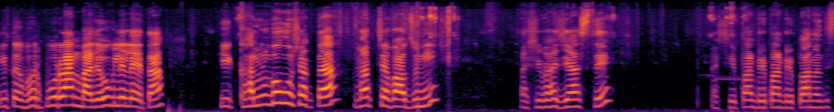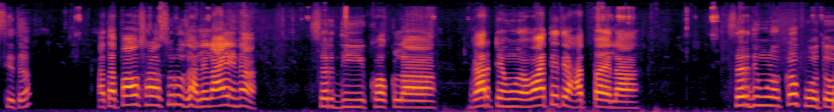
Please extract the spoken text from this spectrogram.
इथं भरपूर रानभाज्या उगलेल्या आहेत ही. खालून बघू शकता मागच्या बाजूनी अशी भाजी असते. अशी पांढरी पांढरी पानं दिसते तर आता पावसाळा सुरू झालेला आहे ना सर्दी खोकला गारठ्यामुळं वात येते हातपायाला सर्दीमुळं कफ होतो.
